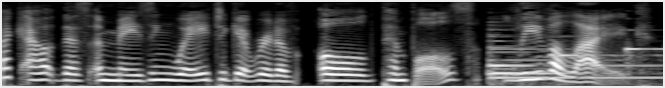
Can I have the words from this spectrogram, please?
Check out this amazing way to get rid of old pimples. Leave a like.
